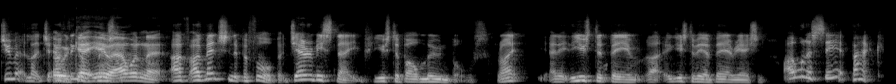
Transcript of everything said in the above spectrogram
do you like? It I would get you out, wouldn't it? I've, I've mentioned it before, but Jeremy Snape used to bowl moon balls, right? And it used to be like it used to be a variation. I want to see it back,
